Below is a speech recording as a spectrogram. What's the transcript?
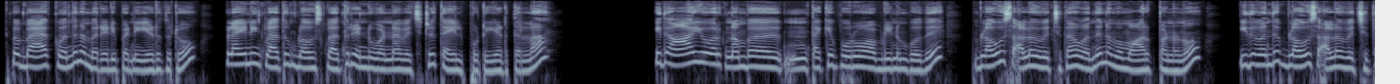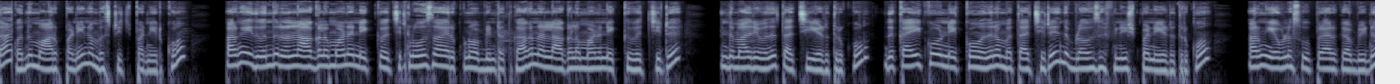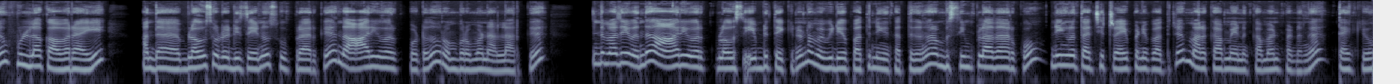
இப்போ பேக் வந்து நம்ம ரெடி பண்ணி எடுத்துட்டோம். லைனிங் கிளாத்தும் ப்ளவுஸ் கிளாத்தும் ரெண்டு ஒன்றா வச்சுட்டு தையல் போட்டு எடுத்துடலாம். இது ஆரி ஒர்க் நம்ம தைக்க போகிறோம் அப்படின்னும் போது ப்ளவுஸ் அளவு வச்சு தான் வந்து நம்ம மார்க் பண்ணணும். இது வந்து ப்ளவுஸ் அளவு வச்சு தான் வந்து மார்க் பண்ணி நம்ம ஸ்டிச் பண்ணியிருக்கோம். பாருங்கள் இது வந்து நல்ல அகலமான நெக் வச்சு க்ளோஸாக இருக்கணும் அப்படின்றதுக்காக நல்ல அகலமான நெக்கு வச்சுட்டு இந்த மாதிரி வந்து தச்சு எடுத்திருக்கோம். இந்த கைக்கும் நெக்கும் வந்து நம்ம தச்சுட்டு இந்த ப்ளவுஸை ஃபினிஷ் பண்ணி எடுத்திருக்கோம். பாருங்கள் எவ்வளோ சூப்பராக இருக்குது அப்படின்னு. ஃபுல்லாக கவர் ஆகி அந்த ப்ளவுஸோட டிசைனும் சூப்பராக இருக்குது அந்த ஆரி ஒர்க் போட்டதும் ரொம்ப ரொம்ப நல்லாயிருக்கு இந்த மாதிரி வந்து ஆரி ஒர்க் ப்ளவுஸ் எப்படி தைக்கணும் நம்ம வீடியோ பார்த்து நீங்கள் கற்றுக்கங்க ரொம்ப சிம்பிளாக தான் இருக்கும். நீங்களும் தச்சு ட்ரை பண்ணி பார்த்துட்டு மறக்காமல் எனக்கு கமெண்ட் பண்ணுங்கள் தேங்க்யூ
